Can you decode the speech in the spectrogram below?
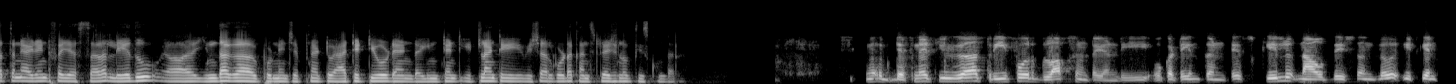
అతన్ని ఐడెంటిఫై చేస్తారా? లేదు ఇందాక ఇప్పుడు నేను చెప్పినట్టు యాటిట్యూడ్ అండ్ ఇంటెంట్ ఇట్లాంటి విషయాలు కూడా కన్సిడరేషన్లోకి తీసుకుంటారు? డెఫినెట్లీగా త్రీ ఫోర్ బ్లాక్స్ ఉంటాయండి. ఒకటి ఏంటంటే స్కిల్ నా ఉద్దేశంలో it can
